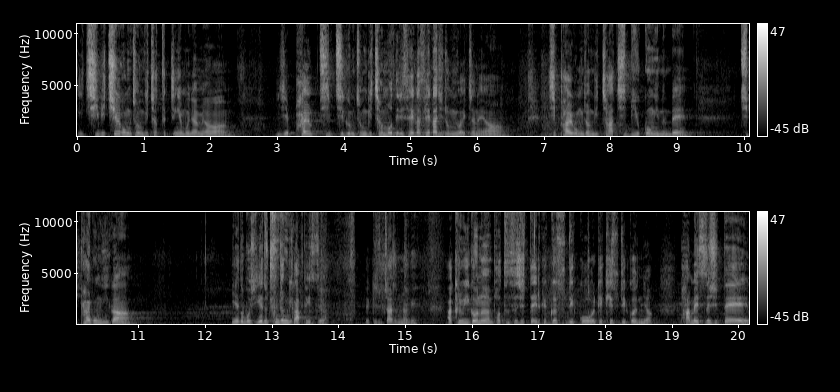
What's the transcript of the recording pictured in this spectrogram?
이 GB70 전기차 특징이 뭐냐면 이제 8 지, 지금 전기차 모델이 세, 가- 세 가지 종류가 있잖아요. G80 전기차 GB60 있는데 G80이가 얘도 보시 얘도 충전기가 앞에 있어요. 이렇게 좀 짜증나게 아 그리고 이거는 버튼 쓰실 때 이렇게 끌 수도 있고 이렇게 킬 수도 있거든요 밤에 쓰실 때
